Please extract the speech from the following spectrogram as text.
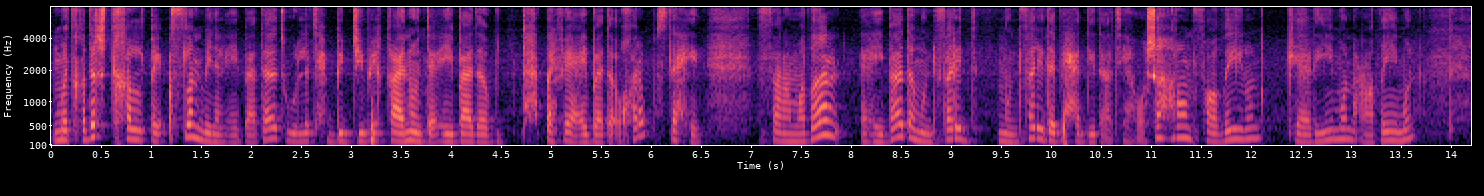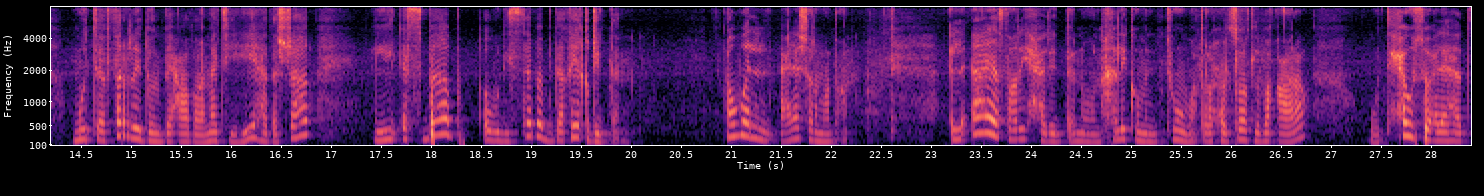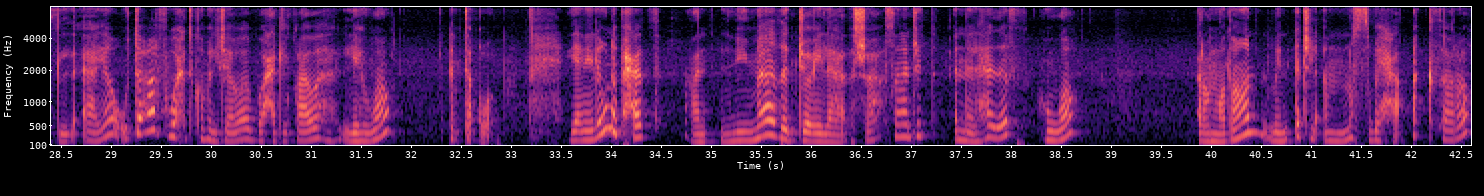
وما تقدرش تخلطي أصلا بين العبادات ولا تحبي تجيبي قانون تاع عبادة وتحطي فيها عبادة أخرى. مستحيل. فرمضان عبادة منفرد منفردة بحد ذاتها وشهر فضيل كريم عظيم. متفرد بعظمته هذا الشهر لأسباب أو لسبب دقيق جدا. أولا علاش رمضان. الآية صريحة جدا ونخليكم انتوما تروحوا لسورة البقرة وتحوسوا على هذه الآية وتعرفوا وحدكم الجواب واحد تلقاوه اللي هو التقوى. يعني لو نبحث عن لماذا جعل هذا الشهر سنجد أن الهدف هو رمضان من أجل أن نصبح أكثر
